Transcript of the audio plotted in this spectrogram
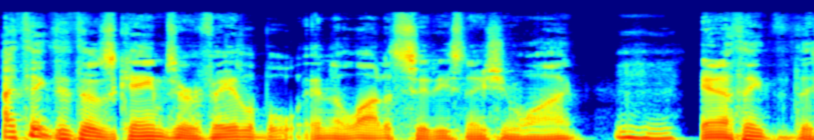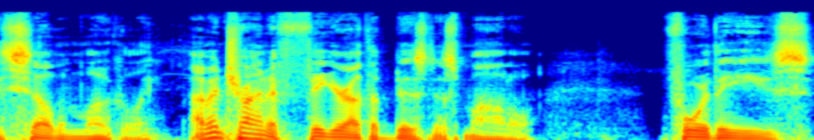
I think that those games are available in a lot of cities nationwide, mhm. and I think that they sell them locally. I've been trying to figure out the business model for these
